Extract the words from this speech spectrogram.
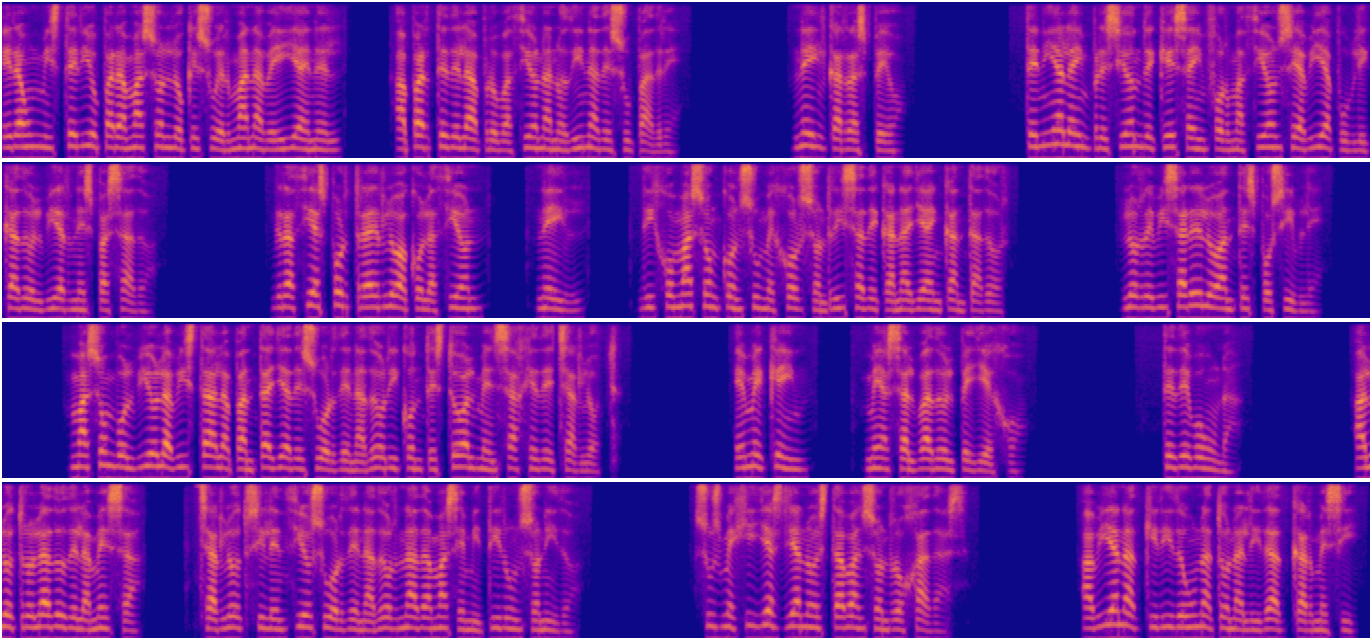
Era un misterio para Mason lo que su hermana veía en él, aparte de la aprobación anodina de su padre. Neil carraspeó. Tenía la impresión de que esa información se había publicado el viernes pasado. Gracias por traerlo a colación, Neil, dijo Mason con su mejor sonrisa de canalla encantador. Lo revisaré lo antes posible. Mason volvió la vista a la pantalla de su ordenador y contestó al mensaje de Charlotte. M. Kane, me ha salvado el pellejo. Te debo una. Al otro lado de la mesa, Charlotte silenció su ordenador nada más emitir un sonido. Sus mejillas ya no estaban sonrojadas. Habían adquirido una tonalidad carmesí.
